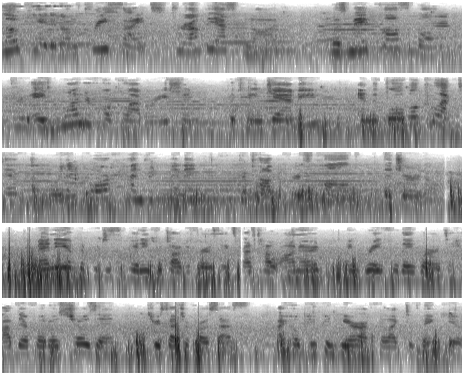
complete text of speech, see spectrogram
located on three sites throughout the Esplanade, was made possible through a wonderful collaboration between Jamii and the global collective of more than 400 women photographers called The Journal. Many of the participating photographers expressed how honored and grateful they were to have their photos chosen through such a process. I hope you can hear our collective thank you.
